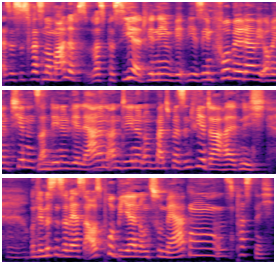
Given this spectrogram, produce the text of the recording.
also es ist was Normales, was passiert. Wir, nehmen, wir, wir sehen Vorbilder, wir orientieren uns mhm. an denen, wir lernen an denen und manchmal sind wir da halt nicht. Mhm. Und wir müssen es aber erst ausprobieren, um zu merken, es passt nicht.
